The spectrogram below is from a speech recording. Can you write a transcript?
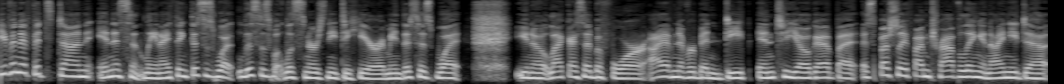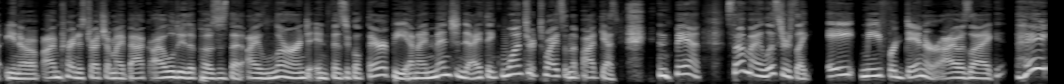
even if it's done innocently and i think this is what this is what listeners need to hear. I mean this is what you know like i said before i have never been deep into yoga but especially if i'm traveling and i need to you know if i'm trying to stretch on my back i will do the poses that i learned in physical therapy and i mentioned it i think once or twice on the podcast and man some of my listeners like ate me for dinner i was like hey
